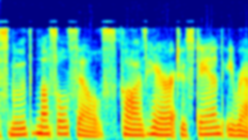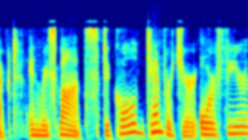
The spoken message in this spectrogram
Smooth muscle cells cause hair to stand erect in response to cold temperature or fear.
